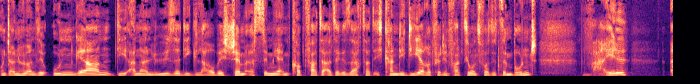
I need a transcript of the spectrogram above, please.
Und dann hören sie ungern die Analyse, die, glaube ich, Cem Özdemir im Kopf hatte, als er gesagt hat, ich kandidiere für den Fraktionsvorsitz im Bund, weil äh,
